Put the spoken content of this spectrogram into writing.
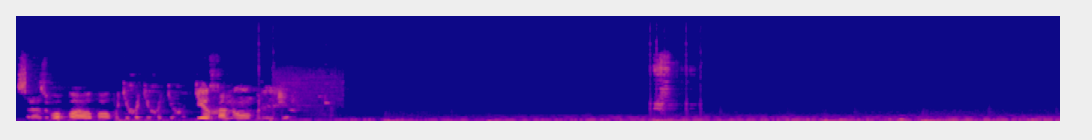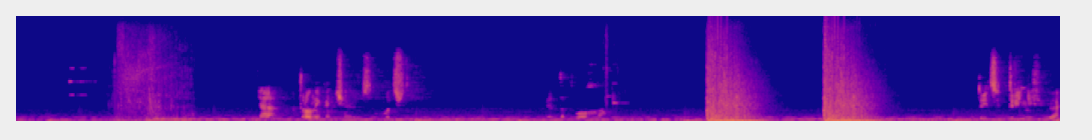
Сразу. Опа, опа, опа, тихо, тихо, тихо. Тихо, ну, блин. А, патроны кончаются. Вот что. Это плохо. Тридцать три, нифига.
